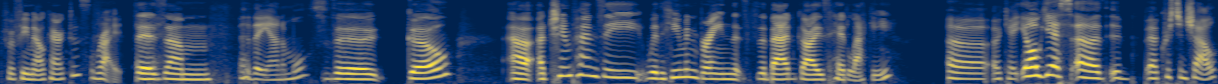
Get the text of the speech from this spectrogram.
for female characters. Right. There's um are they animals? the girl, uh, a chimpanzee with a human brain that's the bad guy's head lackey. Uh. Okay. Oh yes. Uh. uh, uh Kristen Schaal.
